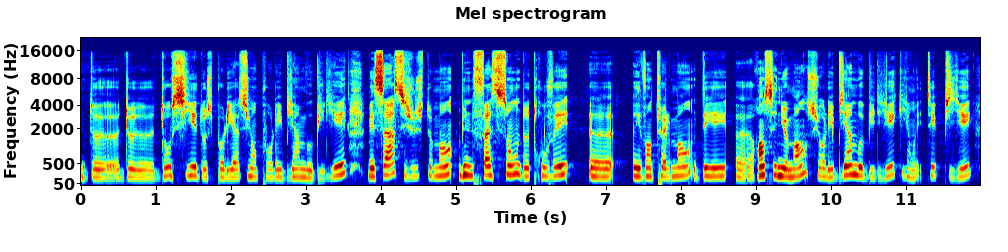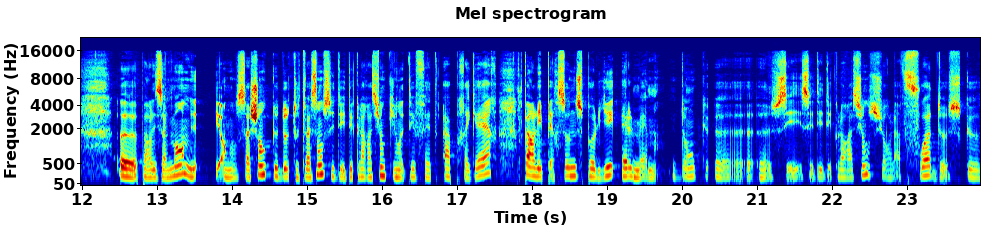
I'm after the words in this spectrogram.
de, dossier de spoliation pour les biens mobiliers, mais ça, c'est justement une façon de trouver euh, éventuellement des euh, renseignements sur les biens mobiliers qui ont été pillés euh, par les Allemands, en sachant que de toute façon, c'est des déclarations qui ont été faites après-guerre par les personnes spoliées elles-mêmes. Donc, euh, euh, c'est des déclarations sur la foi de ce que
